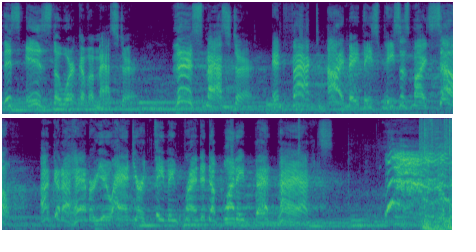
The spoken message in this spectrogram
This is the work of a master. This master! In fact, I made these pieces myself! I'm gonna hammer you and your thieving friend into bloody bedpans! Ah!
